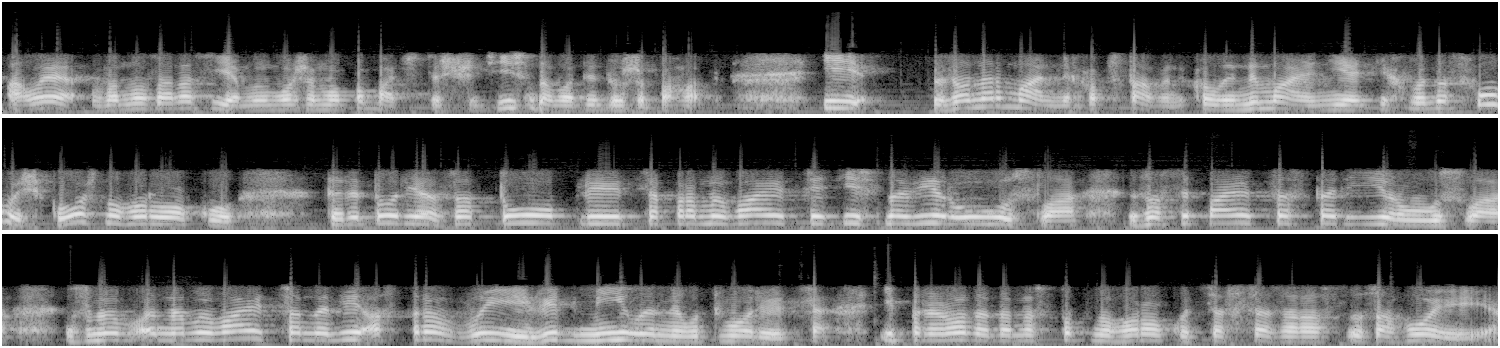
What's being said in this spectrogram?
Але воно зараз є. Ми можемо побачити, що дійсно води дуже багато. І за нормальних обставин, коли немає ніяких водосховищ, кожного року територія затоплюється, промиваються якісь нові русла, засипаються старі русла, намиваються нові острови, відмілини утворюються, і природа до наступного року це все зараз загоює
